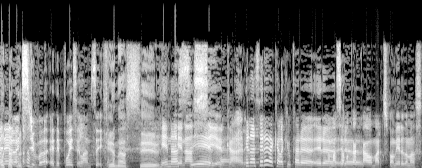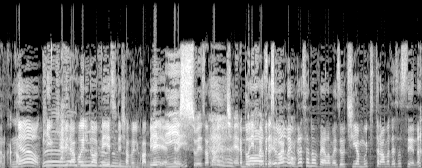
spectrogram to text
Renascer é antes de Van... É depois, sei lá, não sei. Renascer. Renascer, Renascer, cara. cara. Renascer era aquela que o cara era... Amassava era... cacau, Marcos Palmeiras amassando cacau. Não, que, que viravam ele do avesso e deixavam ele com a abelha. Era Isso, exatamente. Era por, Nossa, foi por isso que eu não marcou. lembro dessa novela, mas eu tinha muito trauma dessa cena.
